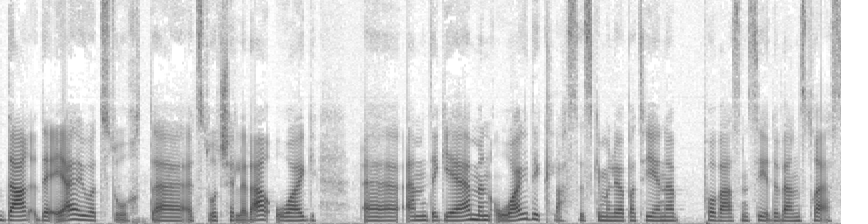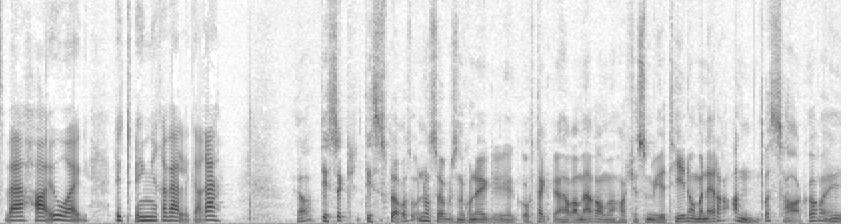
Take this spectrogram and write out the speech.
der, det er jo et stort, eh, et stort skille der. Og eh, MDG, men òg de klassiske miljøpartiene på hver sin side, Venstre og SV, har jo òg litt yngre velgere. Ja, Disse, disse spørreundersøkelsene kunne jeg godt tenkt meg å høre mer om. Vi har ikke så mye tid nå. Men er det andre saker i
